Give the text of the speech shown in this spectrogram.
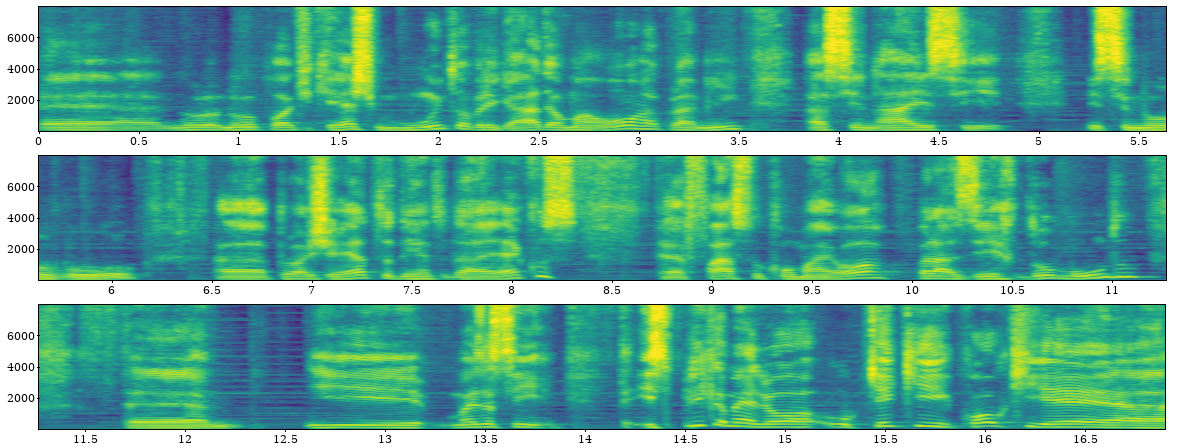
é, no, no podcast. Muito obrigado, é uma honra para mim assinar esse, esse novo ah, projeto dentro da Ecos. É, faço com o maior prazer do mundo. É, e, mas assim, explica melhor o que que, qual que é a,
